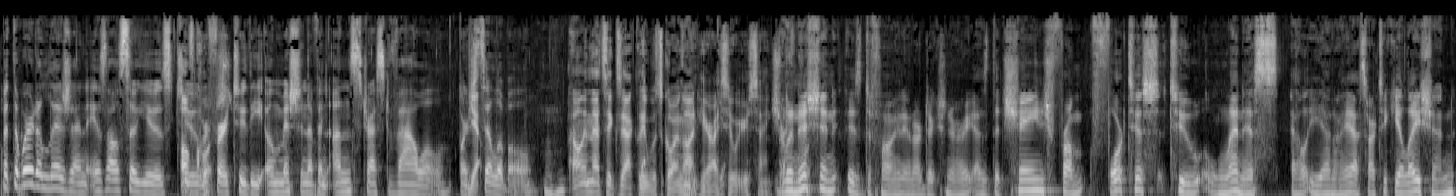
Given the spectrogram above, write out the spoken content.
But the word elision is also used to refer to the omission of an unstressed vowel or yep. syllable. Mm-hmm. Oh, and that's exactly what's going on here. I see what you're saying. Sure. Lenition is defined in our dictionary as the change from fortis to lenis, L E N I S, articulation.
